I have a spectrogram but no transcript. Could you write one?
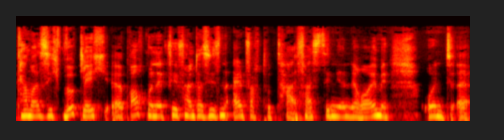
kann man sich wirklich, äh, braucht man nicht viel Fantasie, sind einfach total faszinierende Räume und äh,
